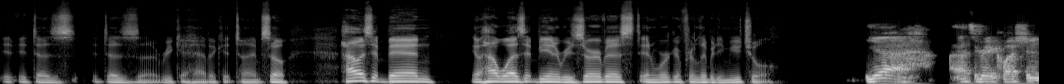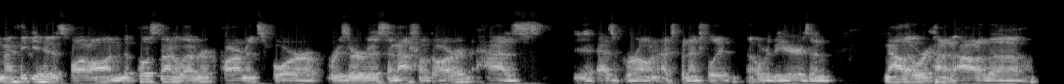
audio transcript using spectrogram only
it, it does it does uh, wreak a havoc at times. So, how has it been? You know, how was it being a reservist and working for Liberty Mutual? Yeah, that's a great question. I think you hit it spot on. The post 9/11 requirements for reservists and National Guard has has grown exponentially over the years, and now that we're kind of out of the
